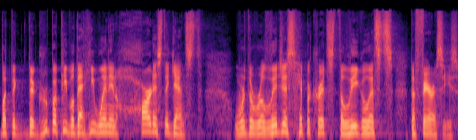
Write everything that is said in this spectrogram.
But the, the group of people that he went in hardest against were the religious hypocrites, the legalists, the Pharisees.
